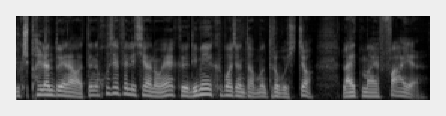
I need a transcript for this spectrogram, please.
68년도에 나왔던 호세 펠리치아노의 그 리메이크 버전도 한번 들어보시죠. Light My Fire.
